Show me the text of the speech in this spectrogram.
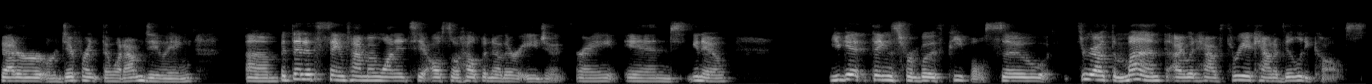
better or different than what I'm doing. Um, but then at the same time, I wanted to also help another agent, right? And, you know, you get things from both people. So throughout the month, I would have three accountability calls.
